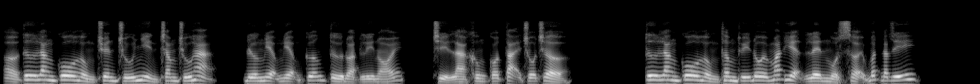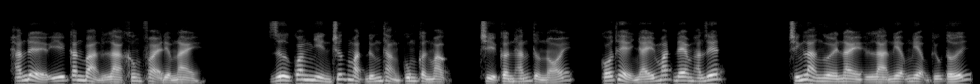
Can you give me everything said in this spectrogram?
Ở tư lăng cô Hồng chuyên chú nhìn chăm chú hạ, đường nghiệm nghiệm cưỡng từ đoạt ly nói, chỉ là không có tại chỗ chờ. Tư lăng cô Hồng thâm thúy đôi mắt hiện lên một sợi bất đắc dĩ. Hắn để ý căn bản là không phải điểm này. Dư quang nhìn trước mặt đứng thẳng cung cần mặc, chỉ cần hắn tưởng nói, có thể nháy mắt đem hắn giết. Chính là người này là niệm niệm cứu tới,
